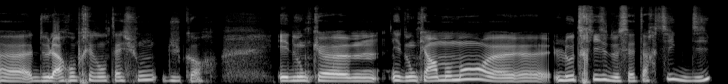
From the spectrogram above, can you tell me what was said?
euh, de la représentation du corps. Et donc, euh, à un moment, euh, l'autrice de cet article dit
